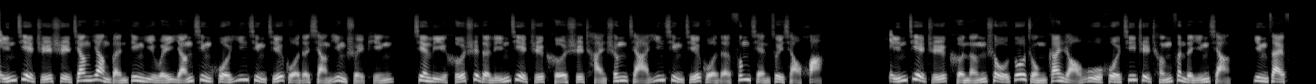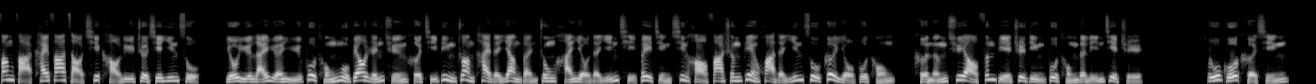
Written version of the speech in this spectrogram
临界值是将样本定义为阳性或阴性结果的响应水平。建立合适的临界值，可使产生假阴性结果的风险最小化。临界值可能受多种干扰物或机制成分的影响，应在方法开发早期考虑这些因素。由于来源于不同目标人群和疾病状态的样本中含有的引起背景信号发生变化的因素各有不同，可能需要分别制定不同的临界值。如果可行，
